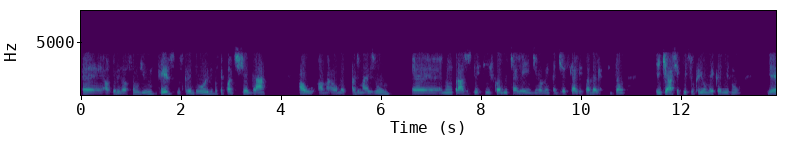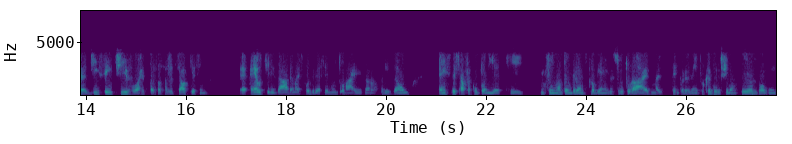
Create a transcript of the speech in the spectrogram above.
é, autorização de um terço dos credores e você pode chegar ao, ao metade mais um é, num prazo específico ali que a lei de 90 dias que a lei estabelece. Então, a gente acha que isso cria um mecanismo é, de incentivo à recuperação extrajudicial que, assim, é, é utilizada, mas poderia ser muito mais, na nossa visão, em especial para companhias que, enfim, não têm grandes problemas estruturais, mas tem, por exemplo, credores financeiros ou, algum,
